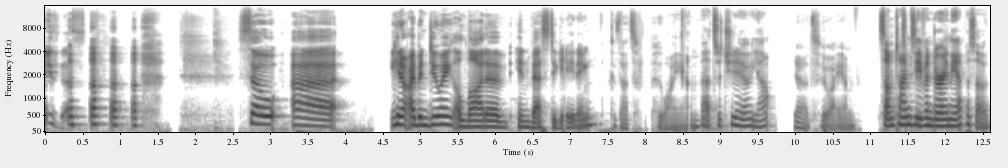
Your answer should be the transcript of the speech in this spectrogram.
jesus so uh you know i've been doing a lot of investigating because that's who i am That's what you do. Yeah. yeah that's who i am Sometimes even during the episode.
